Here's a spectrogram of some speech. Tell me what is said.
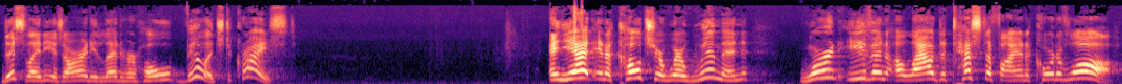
this lady has already led her whole village to Christ. And yet, in a culture where women weren't even allowed to testify in a court of law,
